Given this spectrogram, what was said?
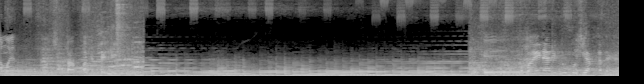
Namanya? Mustafa Effendi. Oke. Bapak ini hari tunggu siap katanya.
